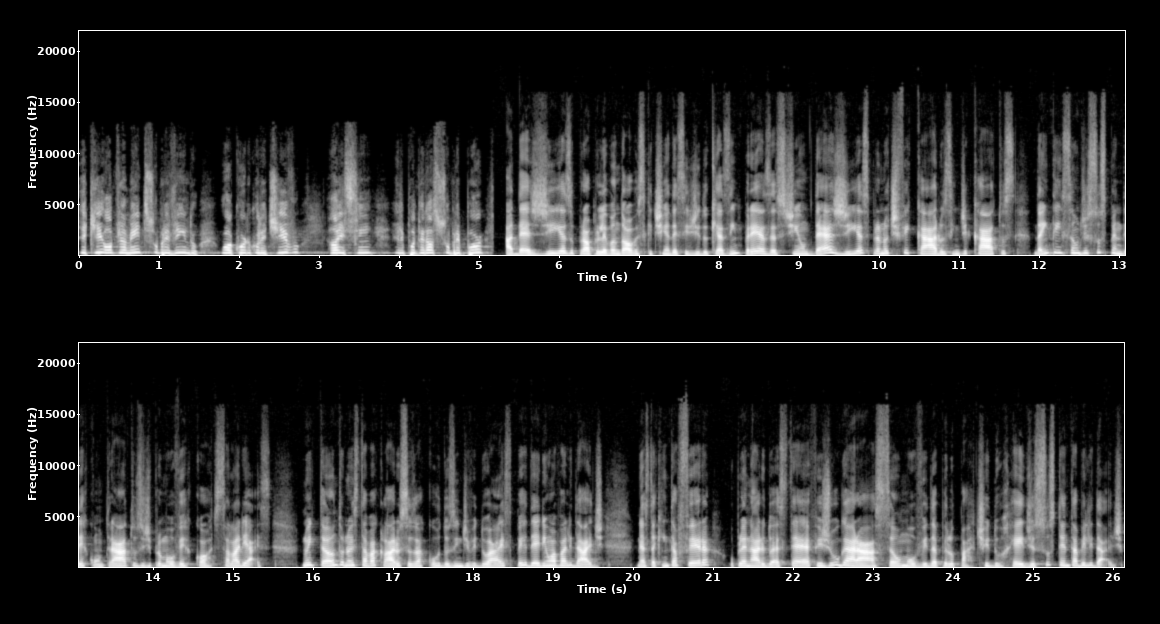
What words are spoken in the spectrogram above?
e que, obviamente, sobrevindo o acordo coletivo, aí sim ele poderá se sobrepor. Há 10 dias, o próprio Lewandowski tinha decidido que as empresas tinham 10 dias para notificar os sindicatos da intenção de suspender contratos e de promover cortes salariais. No entanto, não estava claro se os acordos individuais perderiam a validade. Nesta quinta-feira, o plenário do STF julgará a ação movida pelo partido Rede Sustentabilidade.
